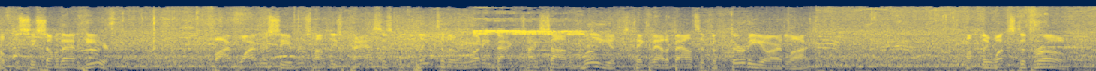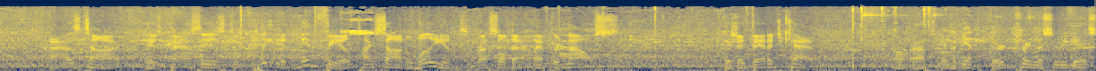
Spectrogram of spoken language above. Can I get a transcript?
Hope to see some of that here. Five wide receivers. Huntley's pass is complete to the running back, Tyson Williams, taken out of bounds at the 30-yard line. Huntley wants to throw. Has time. His pass is complete at midfield. Tyson Williams wrestled down after Mouse. Advantage cat. Oh, absolutely. Again, third and three. Let's see what he gets.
